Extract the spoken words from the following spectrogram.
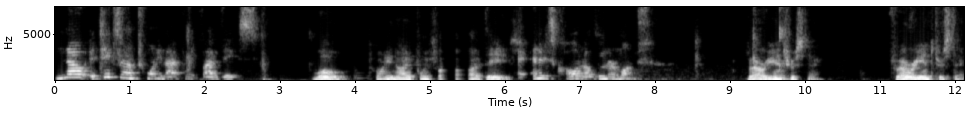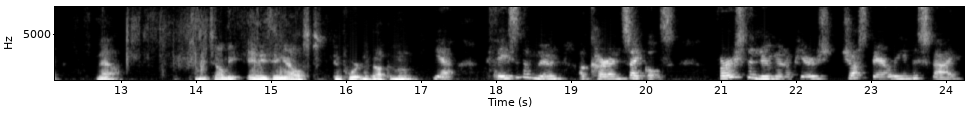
No, it takes around 29.5 days. Whoa, 29.5 days. And it is called a lunar month. Very interesting. Very interesting. Now, can you tell me anything else important about the moon? Yeah. The phases of the moon occur in cycles. First, the new moon appears just barely in the sky.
